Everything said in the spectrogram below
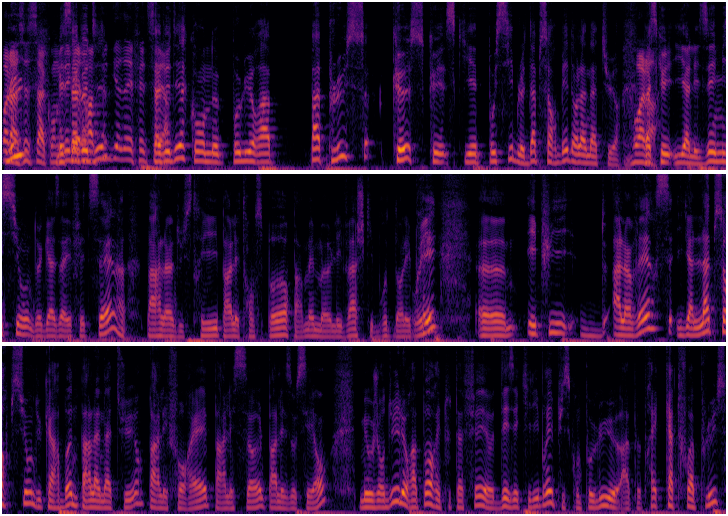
Voilà, plus, c'est ça, qu'on ne ça veut dire- plus de gaz à effet de Ça veut dire qu'on ne polluera pas plus que ce, que ce qui est possible d'absorber dans la nature. Voilà. Parce qu'il y a les émissions de gaz à effet de serre par l'industrie, par les transports, par même euh, les vaches qui broutent dans les prés. Euh, et puis, à l'inverse, il y a l'absorption du carbone par la nature, par les forêts, par les sols, par les océans. Mais aujourd'hui, le rapport est tout à fait euh, déséquilibré puisqu'on pollue à peu près quatre fois plus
